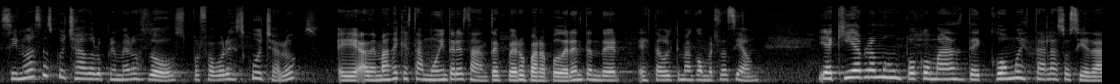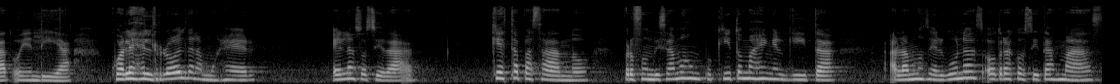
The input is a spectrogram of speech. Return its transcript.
Si no has escuchado los primeros dos, por favor escúchalos eh, además de que está muy interesante, pero para poder entender esta última conversación. Y aquí hablamos un poco más de cómo está la sociedad hoy en día, cuál es el rol de la mujer en la sociedad, qué está pasando, profundizamos un poquito más en el Gita, hablamos de algunas otras cositas más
